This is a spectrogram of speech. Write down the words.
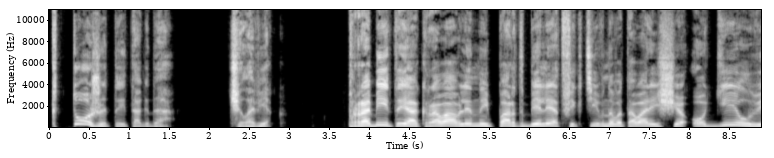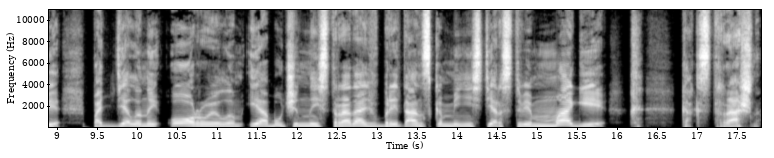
Кто же ты тогда? Человек. Пробитый окровавленный партбилет фиктивного товарища О'Гилви, подделанный Оруэллом и обученный страдать в британском министерстве магии. Как страшно!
